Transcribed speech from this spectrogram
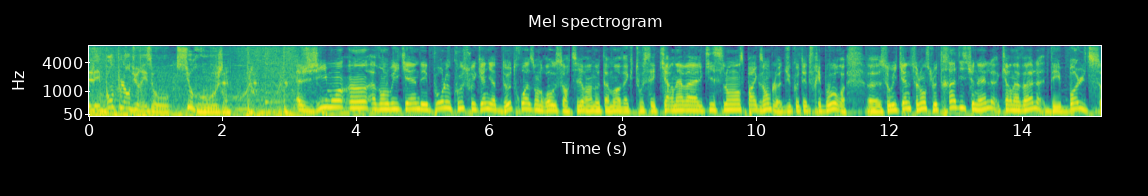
Les bons plans du réseau sur Rouge. J-1 avant le week-end. Et pour le coup ce week-end il y a deux trois endroits où sortir hein, notamment avec tous ces carnavals qui se lancent. Par exemple du côté de Fribourg euh, ce week-end se lance le traditionnel carnaval des Bolts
